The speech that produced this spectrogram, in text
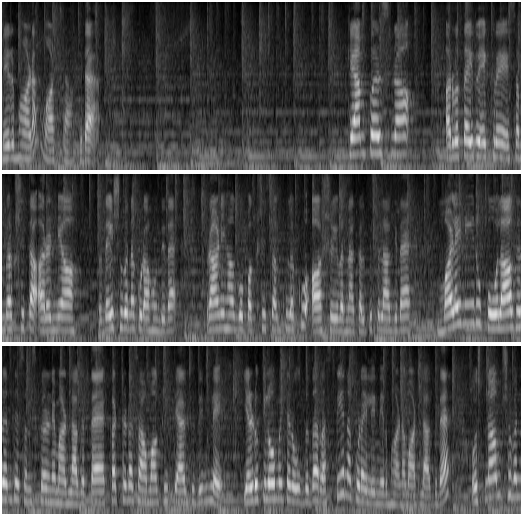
ನಿರ್ಮಾಣ ಮಾಡಲಾಗಿದೆ. ಕ್ಯಾಂಪಸ್ನ ಅರವತ್ತೈದು ಎಕರೆ ಸಂರಕ್ಷಿತ ಅರಣ್ಯ ಪ್ರದೇಶವನ್ನು ಕೂಡ ಹೊಂದಿದೆ. ಪ್ರಾಣಿ ಹಾಗೂ ಪಕ್ಷಿ ಸಂಕುಲಕ್ಕೂ ಆಶ್ರಯವನ್ನು ಕಲ್ಪಿಸಲಾಗಿದೆ. ಮಳೆ ನೀರು ಪೋಲಾಗದಂತೆ ಸಂಸ್ಕರಣೆ ಮಾಡಲಾಗುತ್ತೆ. ಕಟ್ಟಡ ಸಾಮಗ್ರಿ ತ್ಯಾಜ್ಯದಿಂದಲೇ ಎರಡು ಕಿಲೋಮೀಟರ್ ಉದ್ದದ ರಸ್ತೆಯನ್ನು ಕೂಡ ಇಲ್ಲಿ ನಿರ್ಮಾಣ ಮಾಡಲಾಗಿದೆ. ಉಷ್ಣಾಂಶವನ್ನ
